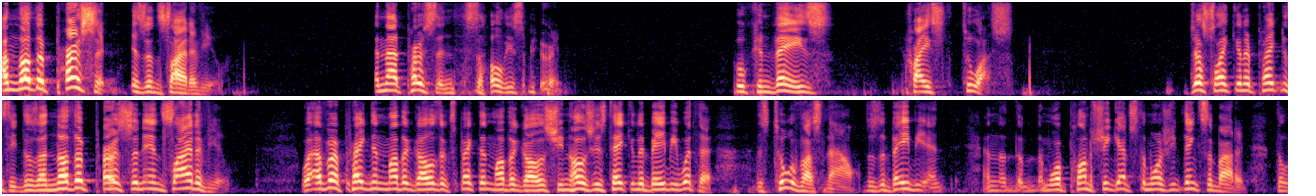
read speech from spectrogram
Another person is inside of you. And that person is the Holy Spirit who conveys Christ to us. Just like in a pregnancy, there's another person inside of you. Wherever a pregnant mother goes, expectant mother goes, she knows she's taking the baby with her. There's two of us now. There's a baby, and, and the, the, the more plump she gets, the more she thinks about it. The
